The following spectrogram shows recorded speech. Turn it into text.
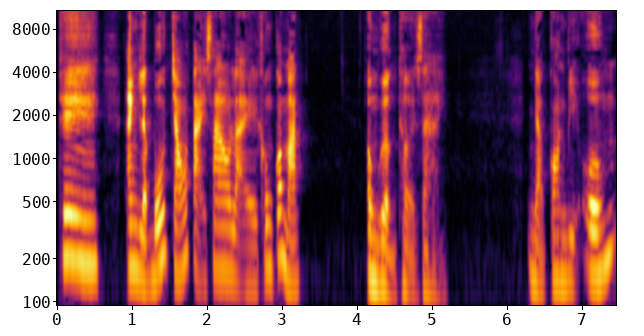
thế anh là bố cháu tại sao lại không có mặt? Ông Hưởng thở dài. Nhà con bị ốm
